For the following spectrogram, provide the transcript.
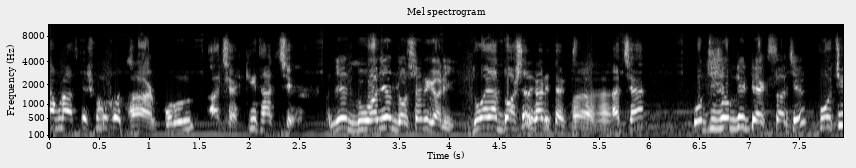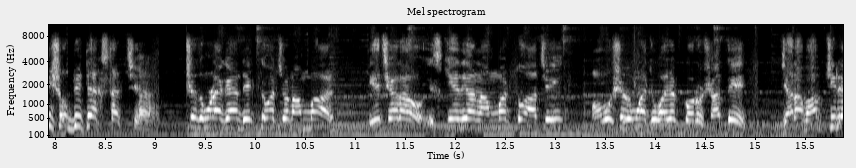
আমরা আজকে শুরু করছি। হ্যাঁ করুন। আচ্ছা কি থাকছে? যে দু হাজার দশের গাড়ি। দু হাজার দশের গাড়ি থাকছে। হ্যাঁ, হ্যাঁ। আচ্ছা। পঁচিশ অব্দি ট্যাক্স আছে। পঁচিশ অব্দি ট্যাক্স থাকছে। হ্যাঁ। তোমরা এখানে দেখতে পাচ্ছ নাম্বার এছাড়াও স্ক্রিনে দেওয়া নাম্বার তো আছেই। অবশ্যই তোমরা যোগাযোগ করো সাথে। যারা ভাবছিলে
